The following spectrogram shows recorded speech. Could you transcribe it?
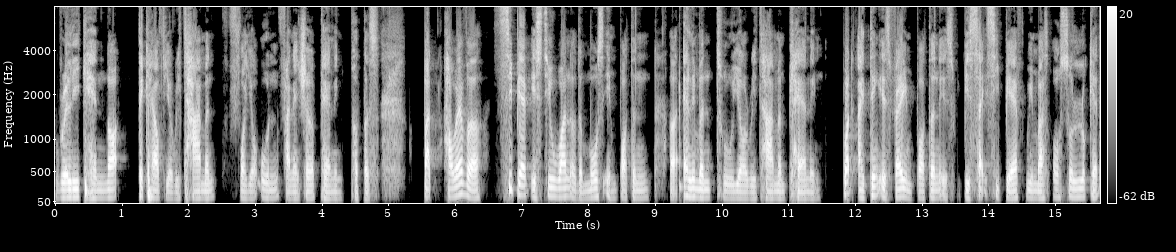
really cannot take care of your retirement for your own financial planning purpose. But however, CPF is still one of the most important uh, element to your retirement planning. What I think is very important is besides CPF, we must also look at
